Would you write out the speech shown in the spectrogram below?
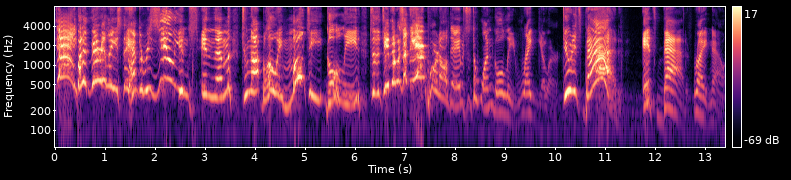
day. But at very least, they had the resilience in them to not blow a multi goal lead to the team that was at the airport all day. It was just a one goal lead, regular. Dude, it's bad. It's bad right now.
